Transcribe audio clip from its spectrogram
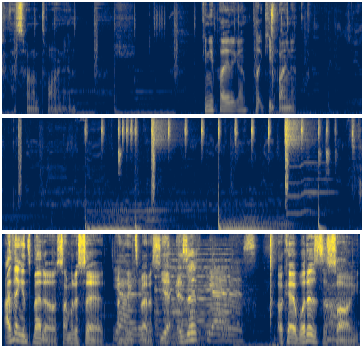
that's what I'm torn in. Can you play it again? Play, keep playing it. I think it's Bedoes. I'm gonna say it. I Yeah, think it's it Bedoes. is. Yeah, is it? Yeah, it is. Okay, what is this song?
